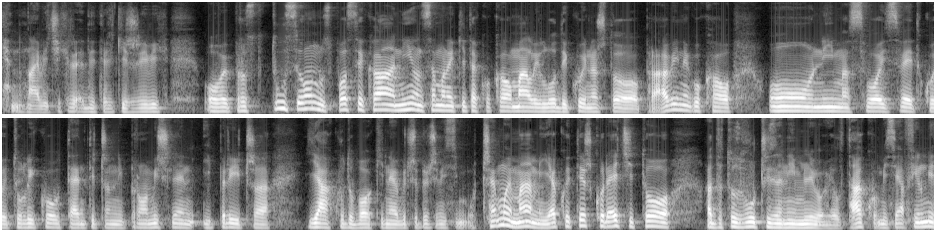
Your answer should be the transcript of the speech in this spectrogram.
jedna od najvećih rediteljki živih. Ove, ovaj, prosto tu se on uspostavio kao, a nije on samo neki tako kao mali ludi koji nešto pravi, nego kao on ima svoj svet koji je toliko autentičan i promišljen i priča jako duboki, neobične priče. Mislim, u čemu je mami? Jako je teško reći to, a da to zvuči zanimljivo, je li tako? Mislim, a film je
